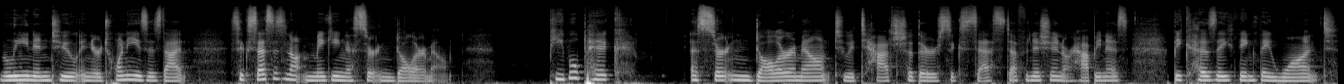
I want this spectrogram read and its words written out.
lean into in your 20s is that success is not making a certain dollar amount. People pick a certain dollar amount to attach to their success definition or happiness because they think they want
